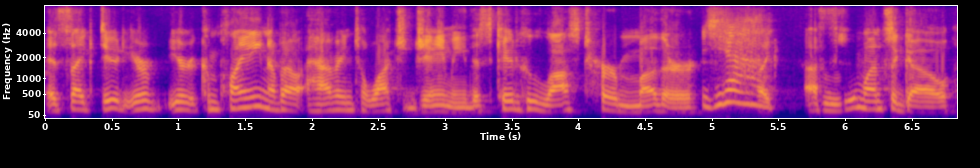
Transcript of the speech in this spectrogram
it's like, dude, you're you're complaining about having to watch Jamie, this kid who lost her mother, yeah, like a few months ago,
